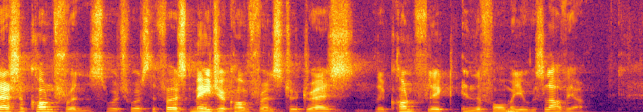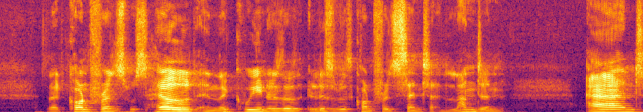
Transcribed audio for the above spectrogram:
international conference, which was the first major conference to address the conflict in the former Yugoslavia. That conference was held in the Queen Elizabeth Conference Center in London, and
